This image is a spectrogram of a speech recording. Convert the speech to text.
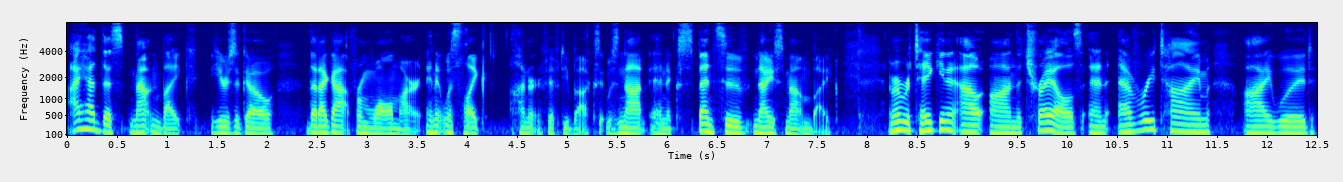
I had this mountain bike years ago that I got from Walmart, and it was like 150 bucks. It was not an expensive, nice mountain bike. I remember taking it out on the trails, and every time I would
